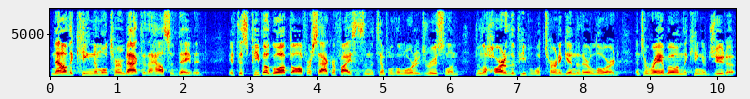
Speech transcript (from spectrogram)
Now the kingdom will turn back to the house of David if this people go up to offer sacrifices in the temple of the Lord at Jerusalem, then the heart of the people will turn again to their Lord and to Rehoboam the king of Judah,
